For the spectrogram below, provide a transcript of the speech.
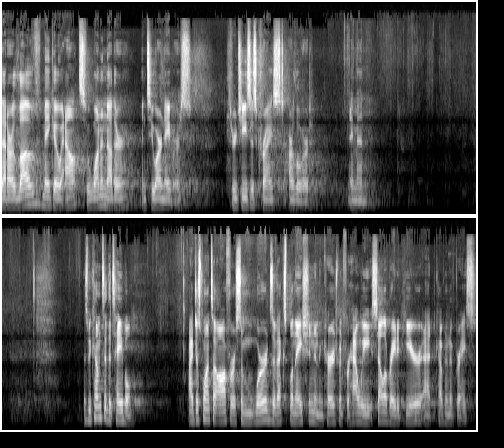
that our love may go out to one another and to our neighbors. Through Jesus Christ our Lord. Amen. As we come to the table, I just want to offer some words of explanation and encouragement for how we celebrate it here at Covenant of Grace.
